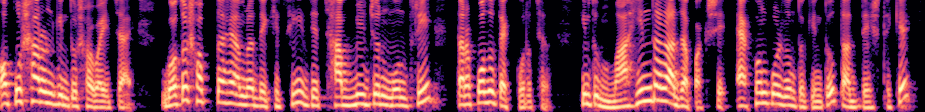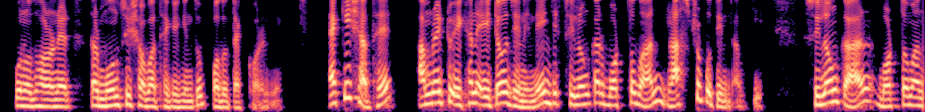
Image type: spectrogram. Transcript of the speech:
অপসারণ কিন্তু সবাই চায়। গত সপ্তাহে আমরা দেখেছি যে ২৬ জন মন্ত্রী তারা পদত্যাগ করেছেন। কিন্তু মাহিন্দ্রা রাজাপাকসে এখন পর্যন্ত কিন্তু তার দেশ থেকে কোনো ধরনের তার মন্ত্রিসভা থেকে কিন্তু পদত্যাগ করেননি। একই সাথে আমরা একটু এখানে এটাও জেনে নেই যে শ্রীলঙ্কার বর্তমান রাষ্ট্রপতির নাম কি। শ্রীলঙ্কার বর্তমান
